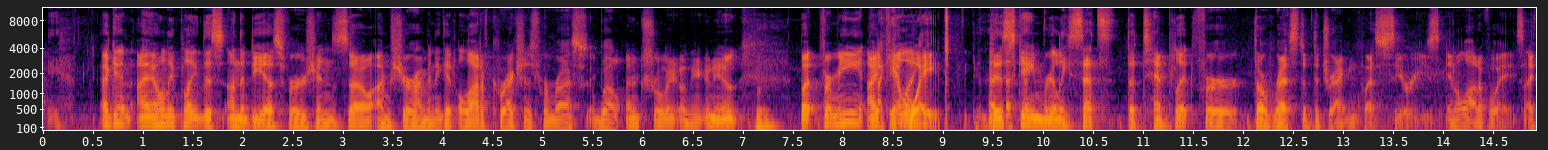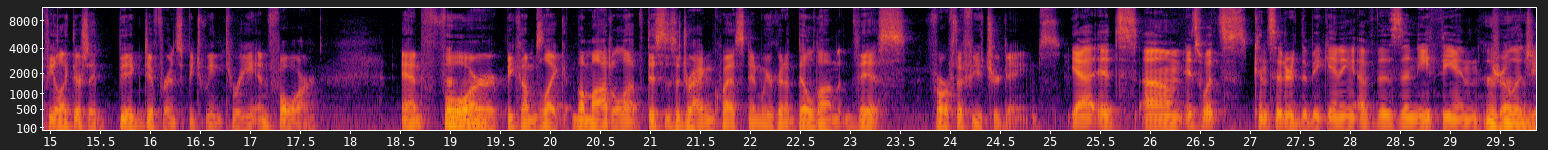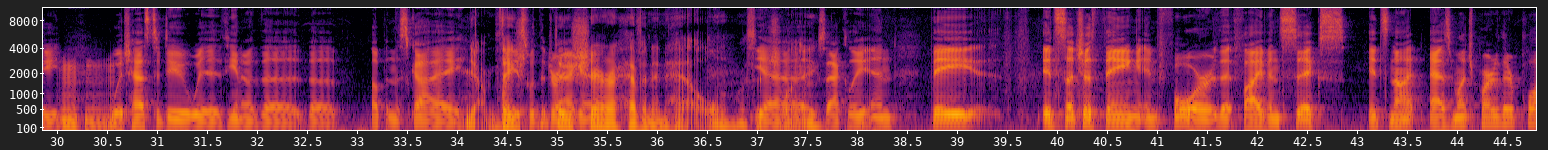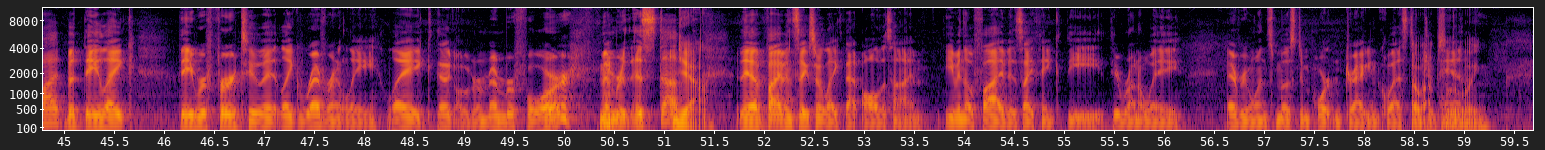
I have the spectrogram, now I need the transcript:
again, I only played this on the DS version, so I'm sure I'm going to get a lot of corrections from Russ. Well, actually, on the NES. But for me, I, I feel can't like wait. this game really sets the template for the rest of the Dragon Quest series in a lot of ways. I feel like there's a big difference between three and four. And 4 mm-hmm. becomes like the model of this is a Dragon Quest, and we're going to build on this for the future games. Yeah, it's um, it's what's considered the beginning of the Zenithian Mm-hmm. trilogy, which has to do with you know the the up in the sky Yeah, they, place with the dragon. they share a heaven and hell. Yeah, exactly. And they it's such a thing in 4 that 5 and 6 it's not as much part of their plot, but they like they refer to it like reverently. Like they're like, "Oh, remember 4? remember this stuff?" Yeah. They have 5 and 6 are like that all the time. Even though 5 is I think the the runaway everyone's most important Dragon Quest in Oh, Japan. absolutely.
